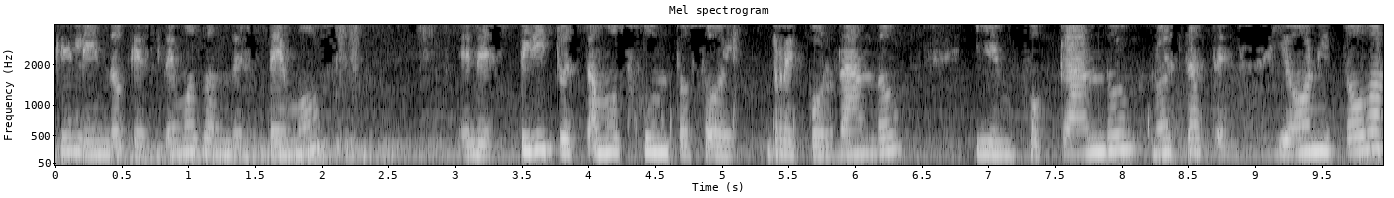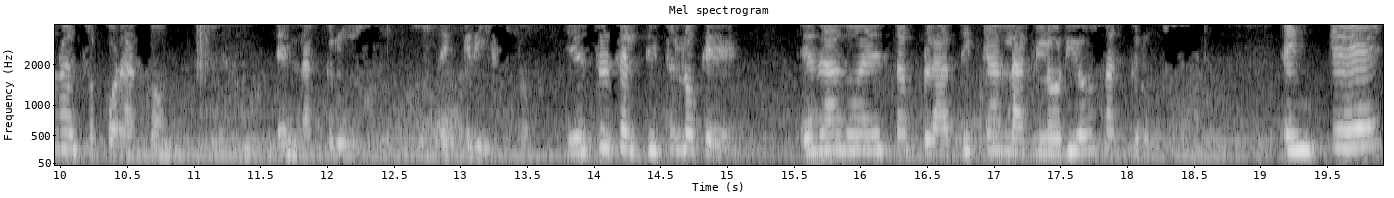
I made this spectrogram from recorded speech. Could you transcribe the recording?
Qué lindo que estemos donde estemos. En espíritu estamos juntos hoy, recordando y enfocando nuestra atención y todo nuestro corazón en la cruz de Cristo. Y este es el título que he dado a esta plática, la gloriosa cruz. ¿En qué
